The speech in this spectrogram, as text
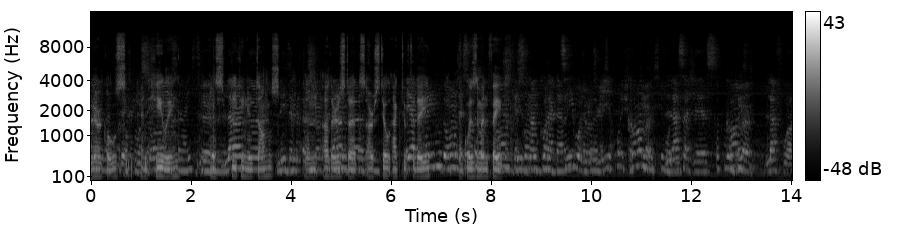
miracles and healing and speaking in tongues, and others that are still active today, il nous donne like wisdom and faith. dons qui sont encore actifs aujourd'hui, comme la sagesse, comme la foi.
